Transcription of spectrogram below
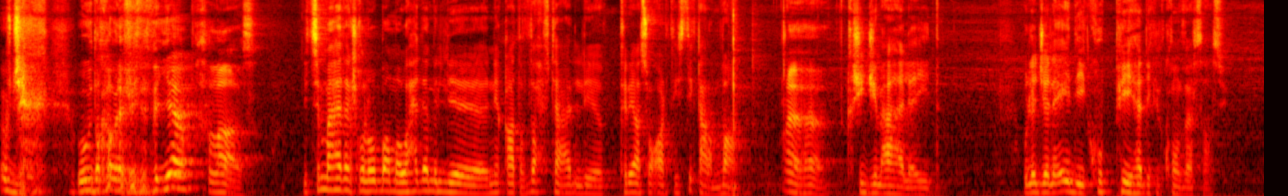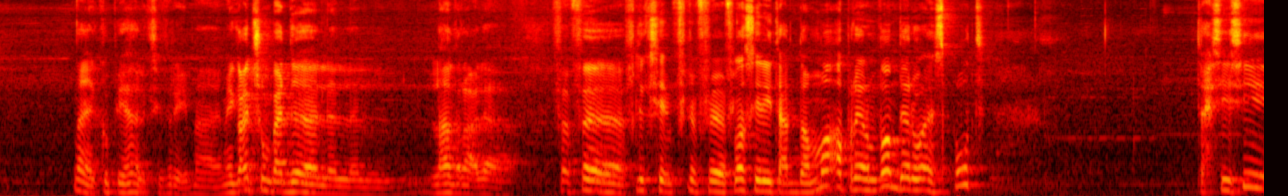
ولا في ثلاث أيام. خلاص. يتسمى هذاك شغل ربما واحدة من نقاط الضعف تاع ال création artistique تاع رمضان. آه آه. خاش يجي معاها العيد؟ ولا جا العيد ي couper هذيك ال conversation لا ي couper ها لك c'est vrai. ما, ما يقعدش من بعد ال- ال- ال- الهضرة على في في في- في la série تاع الدراما après رمضان داروا un spot تحسيسي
